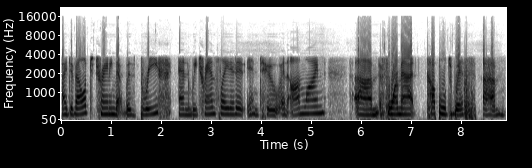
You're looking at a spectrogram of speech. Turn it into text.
I developed training that was brief, and we translated it into an online um, format coupled with um,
